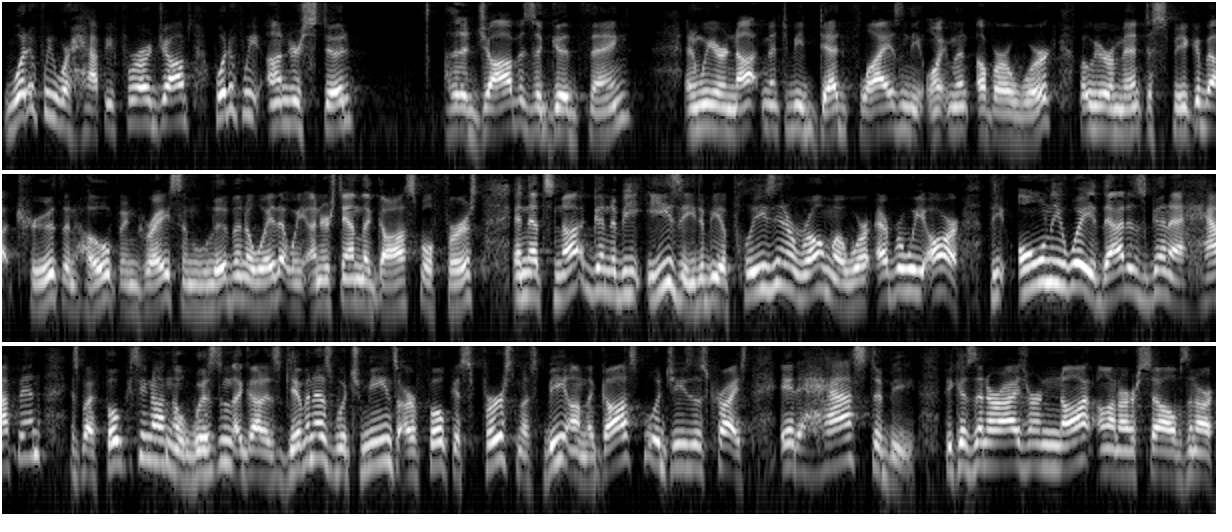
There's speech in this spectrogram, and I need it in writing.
What if we were happy for our jobs? What if we understood that a job is a good thing? And we are not meant to be dead flies in the ointment of our work, but we are meant to speak about truth and hope and grace and live in a way that we understand the gospel first. And that's not going to be easy to be a pleasing aroma wherever we are. The only way that is going to happen is by focusing on the wisdom that God has given us, which means our focus first must be on the gospel of Jesus Christ. It has to be, because then our eyes are not on ourselves and our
